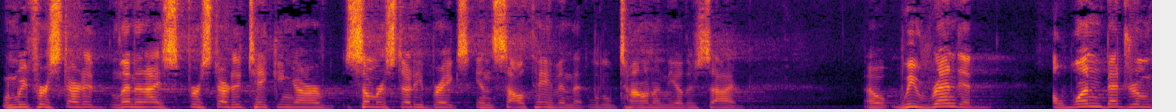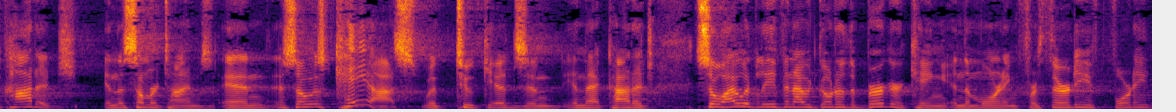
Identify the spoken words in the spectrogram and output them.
When we first started, Lynn and I first started taking our summer study breaks in South Haven, that little town on the other side, uh, we rented a one bedroom cottage in the summer times. And so it was chaos with two kids in, in that cottage. So I would leave and I would go to the Burger King in the morning for 30, 40,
